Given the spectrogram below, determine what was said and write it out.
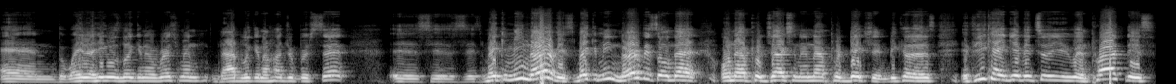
And the way that he was looking in Richmond, not looking 100%, is is is making me nervous, making me nervous on that on that projection and that prediction because if he can't give it to you in practice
